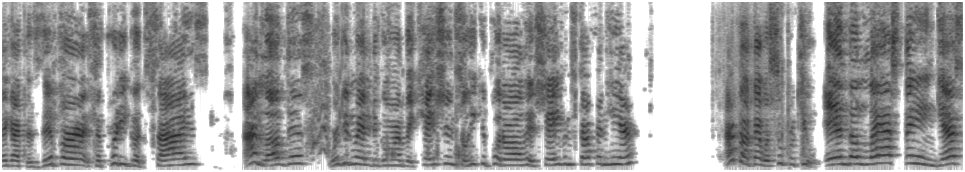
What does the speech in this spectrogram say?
They got the zipper. It's a pretty good size. I love this. We're getting ready to go on vacation, so he can put all his shaving stuff in here. I thought that was super cute. And the last thing, yes,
